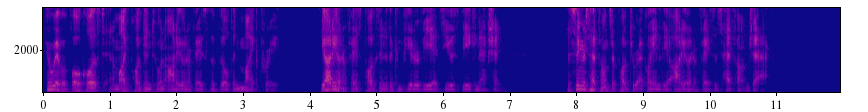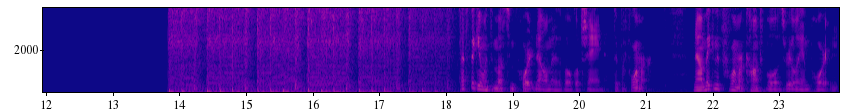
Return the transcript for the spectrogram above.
Here we have a vocalist and a mic plugged into an audio interface with a built-in mic pre. The audio interface plugs into the computer via its USB connection. The singer's headphones are plugged directly into the audio interface's headphone jack. Let's begin with the most important element of the vocal chain, the performer. Now, making the performer comfortable is really important.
